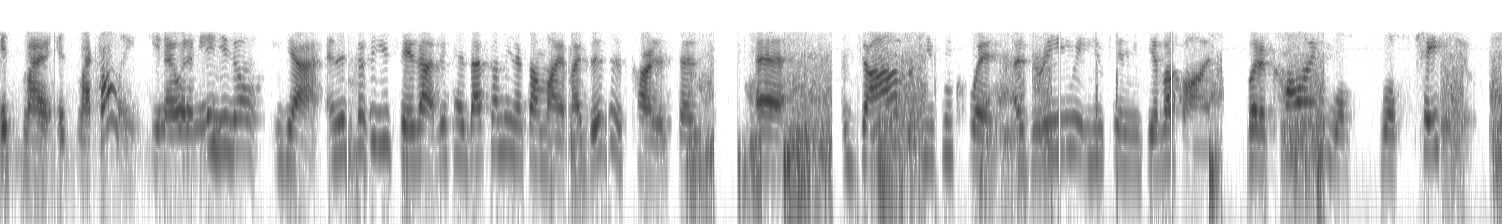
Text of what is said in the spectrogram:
it's my it's my calling. You know what I And mean? you know, yeah, and it's good that you say that because that's something that's on my my business card. It says, uh, a job you can quit, a dream you can give up on, but a calling will will chase you.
